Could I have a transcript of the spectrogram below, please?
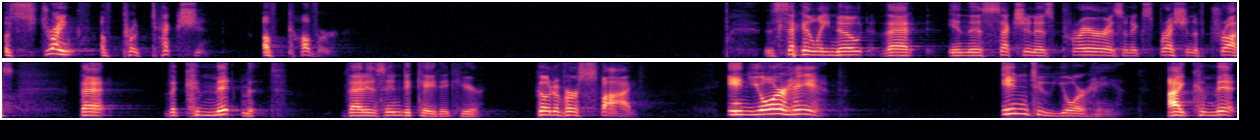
of strength, of protection, of cover. Secondly, note that in this section as prayer as an expression of trust, that the commitment that is indicated here. Go to verse 5. In your hand, into your hand, I commit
